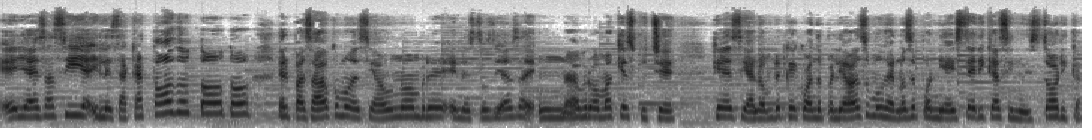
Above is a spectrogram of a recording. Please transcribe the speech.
ella es así, y le saca todo, todo, todo. El pasado, como decía un hombre en estos días, eh, una broma que escuché, que decía el hombre que cuando peleaban su mujer no se ponía histérica sino histórica,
